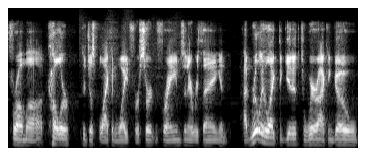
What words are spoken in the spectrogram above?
from uh, color to just black and white for certain frames and everything. And I'd really like to get it to where I can go,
